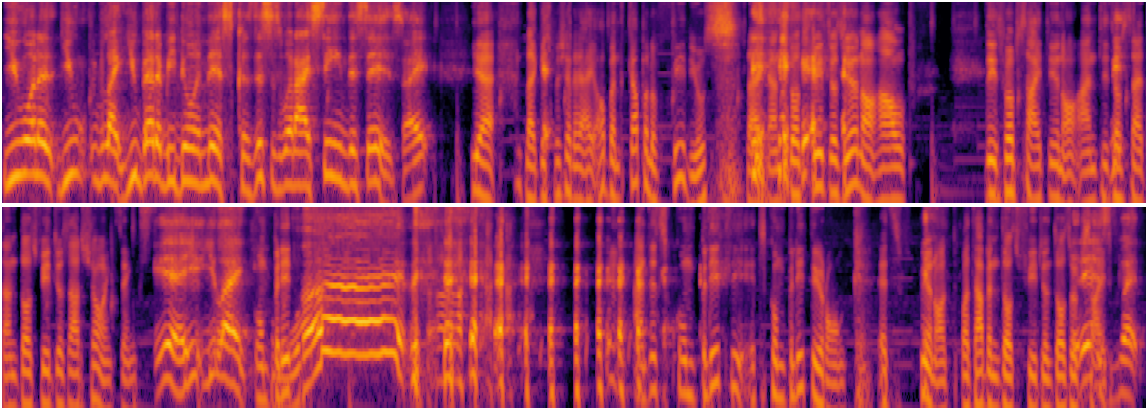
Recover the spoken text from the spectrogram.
you want to you like you better be doing this because this is what i seen this is right? Yeah, like especially I opened a couple of videos, like and those videos, you know how this website, you know, and this website and those videos are showing things, yeah you, you like Complete- what? And it's completely, it's completely wrong. It's you know what happened those videos, those it websites. is but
